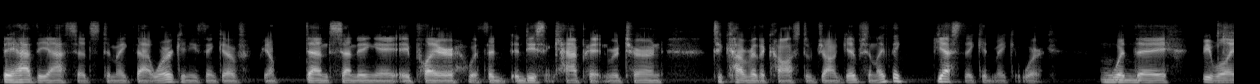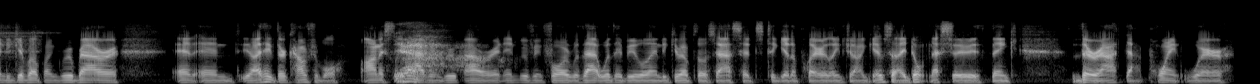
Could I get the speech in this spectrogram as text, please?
they have the assets to make that work. And you think of you know then sending a, a player with a, a decent cap hit in return to cover the cost of John Gibson. Like they yes they could make it work. Mm. Would they be willing to give up on Grubauer? And and you know I think they're comfortable honestly yeah. having Grubauer and, and moving forward with that. Would they be willing to give up those assets to get a player like John Gibson? I don't necessarily think they're at that point where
